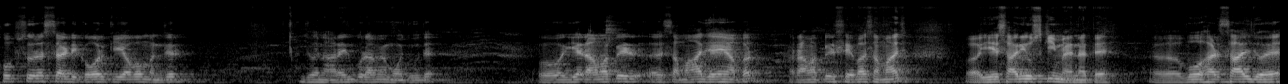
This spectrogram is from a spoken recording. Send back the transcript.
खूबसूरत सा डिकोर किया हुआ मंदिर जो नारायणपुरा में मौजूद है। और ये रामापीर समाज है यहाँ पर, रामापीर सेवा समाज। ये सारी उसकी मेहनत है। वो हर साल जो है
